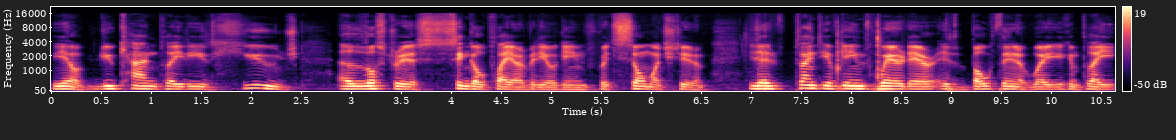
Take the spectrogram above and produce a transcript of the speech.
You know, you can play these huge, illustrious single player video games with so much to them. There's plenty of games where there is both in it, where you can play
